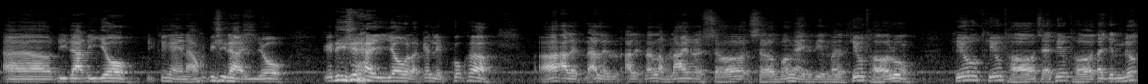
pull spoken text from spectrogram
à, đi ra đi vô cái ngày nào cũng đi ra đi vô. Cái đi ra đi vô là cái liệp khúc ha đó, Alex đã Alex đã làm like rồi sợ sợ mỗi ngày thì mà thiếu thợ luôn. Thiếu thiếu thợ sẽ thiếu thợ tay trên nước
